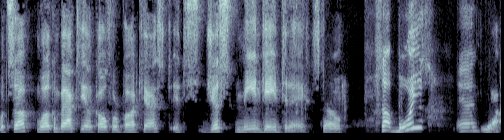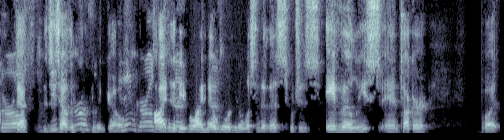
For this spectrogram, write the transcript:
What's up? Welcome back to the Uncalled For podcast. It's just me and Gabe today. So, What's up, boys and yeah, girls? that's, this is how this is girls- going to go. Hi to the people I know who are going to listen to this, which is Ava, Elise, and Tucker. But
